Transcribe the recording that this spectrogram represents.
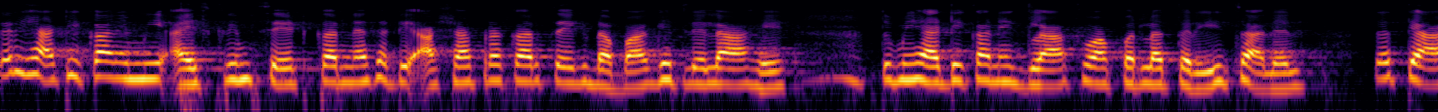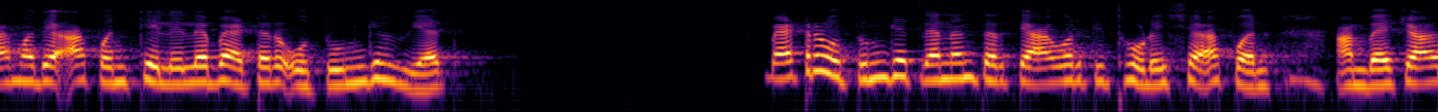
तर ह्या ठिकाणी मी आईस्क्रीम सेट करण्यासाठी अशा प्रकारचा एक डबा घेतलेला आहे. तुम्ही ह्या ठिकाणी ग्लास वापरला तरीही चालेल. तर त्यामध्ये आपण केलेलं बॅटर ओतून घेऊयात. बॅटर ओतून घेतल्यानंतर त्यावरती थोडेसे आपण आंब्याच्या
